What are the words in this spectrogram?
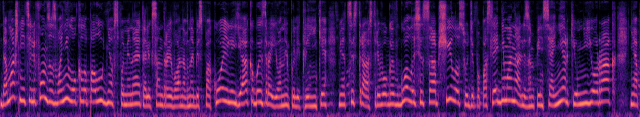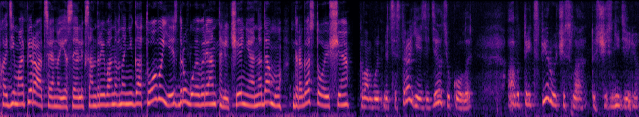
Домашний телефон зазвонил около полудня, вспоминает Александра Ивановна. Беспокоили якобы из районной поликлиники. Медсестра с тревогой в голосе сообщила, судя по последним анализам пенсионерки, у нее рак, необходима операция. Но если Александра Ивановна не готова, есть другой вариант лечения на дому, дорогостоящее. К вам будет медсестра ездить, делать уколы. А вот 31 числа, то есть через неделю,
